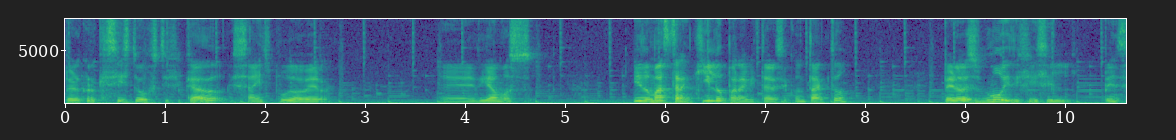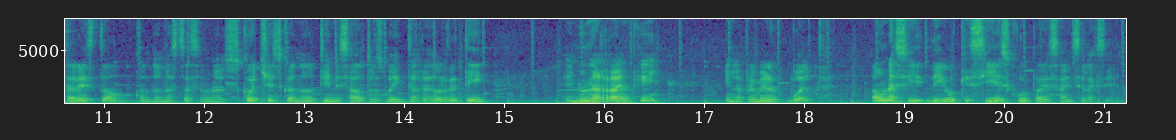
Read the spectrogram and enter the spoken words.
pero creo que sí estuvo justificado. Sainz pudo haber, eh, digamos, ido más tranquilo para evitar ese contacto, pero es muy difícil pensar esto cuando no estás en uno de los coches, cuando no tienes a otros 20 alrededor de ti, en un arranque, en la primera vuelta. Aún así, digo que sí es culpa de Sainz el accidente.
